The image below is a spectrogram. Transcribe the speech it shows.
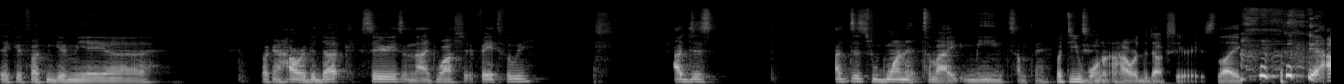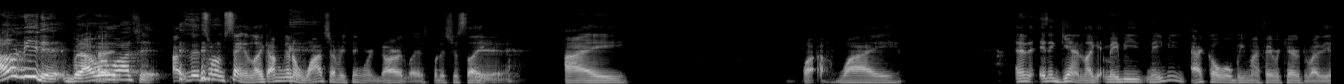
they could fucking give me a uh, fucking Howard the Duck series, and I'd watch it faithfully. I just, I just want it to like mean something. But do you want a Howard the Duck series? Like yeah, I don't need it, but I will watch it. I, that's what I'm saying. Like I'm gonna watch everything regardless. But it's just like yeah. I why why and and again like maybe maybe Echo will be my favorite character by the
